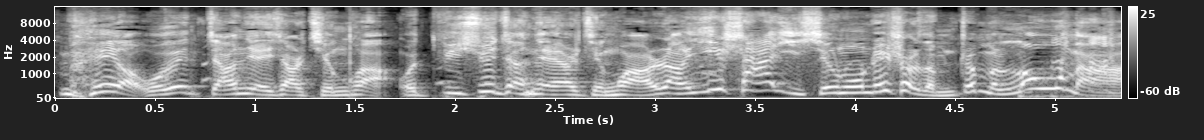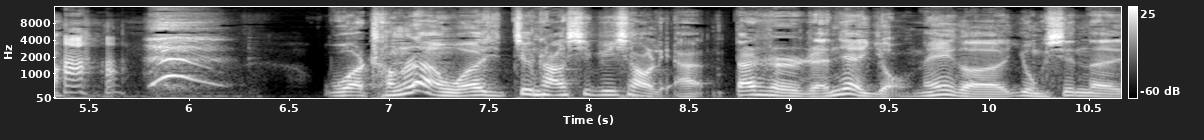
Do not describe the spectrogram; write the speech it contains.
没有，我给你讲解一下情况，我必须讲解一下情况，让伊莎一形容这事儿怎么这么 low 呢？我承认我经常嬉皮笑脸，但是人家有那个用心的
